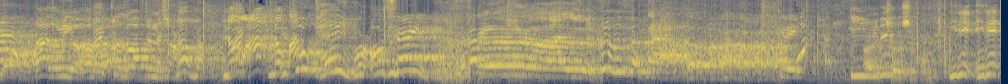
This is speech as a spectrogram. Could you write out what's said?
Yeah. Alright, let me go. Uh, I'll go after Nishan. No, my, no, I, no, It's I'm, okay. We're all the same. Alright, show the shit, man. Eat it, eat it.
